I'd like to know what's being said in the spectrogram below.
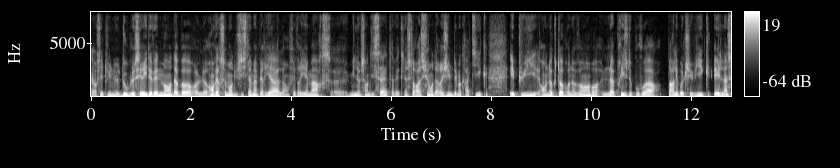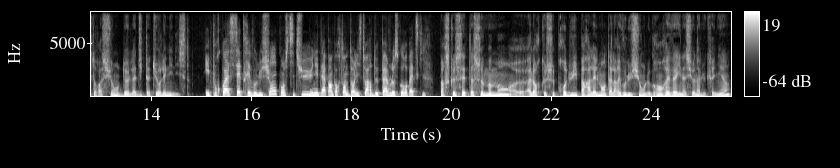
Alors c'est une double série d'événements. D'abord le renversement du système impérial en février-mars euh, 1917 avec l'instauration d'un régime démocratique et puis en octobre-novembre la prise de pouvoir par les bolcheviks et l'instauration de la dictature léniniste. Et pourquoi cette révolution constitue une étape importante dans l'histoire de Pavlo Skoropadsky? Parce que c'est à ce moment, euh, alors que se produit parallèlement à la révolution le grand réveil national ukrainien,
